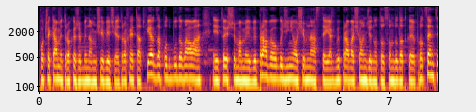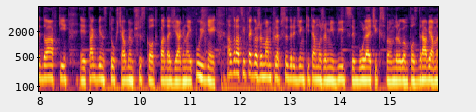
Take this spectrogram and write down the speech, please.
poczekamy trochę, żeby nam się, wiecie, trochę ta twierdza podbudowała. Y, to jeszcze mamy wyprawę o godzinie 18. Jak wyprawa siądzie, no to są dodatkowe procenty do awki. Y, tak więc tu chciałbym wszystko odkładać jak najpóźniej. A z racji tego, że mam klepsydry, dzięki temu, że mi widz, bulecik swoją drogą pozdrawiam,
